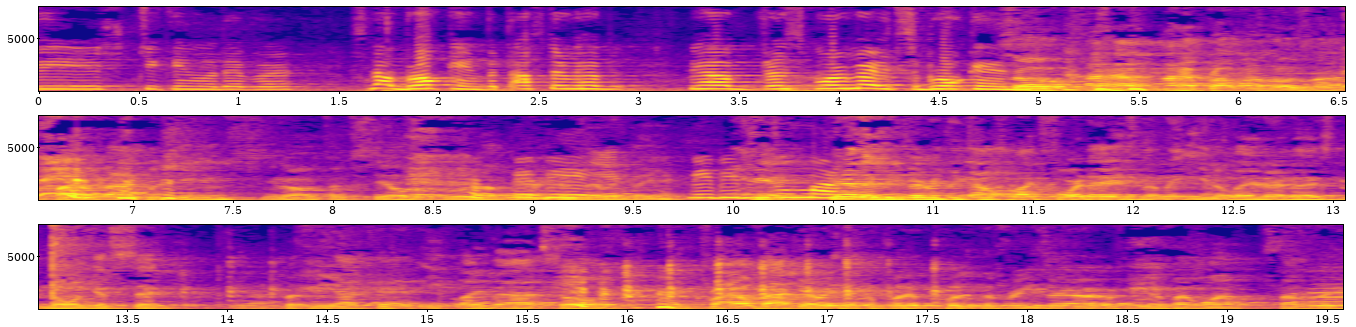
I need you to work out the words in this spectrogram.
fish, chicken, whatever. It's not broken, but after we have we have transformer, it's broken. So I have I have brought one of those uh, fire back machines, you know, to seal the food up there. 'cause Maybe- maybe it's here, too much. Yeah, they leave everything out for like four days and then they eat it later and then no one gets sick. But me, I can't eat like that, so I Cryovac everything and put it put it in the freezer. Or if, you know, if I want something,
